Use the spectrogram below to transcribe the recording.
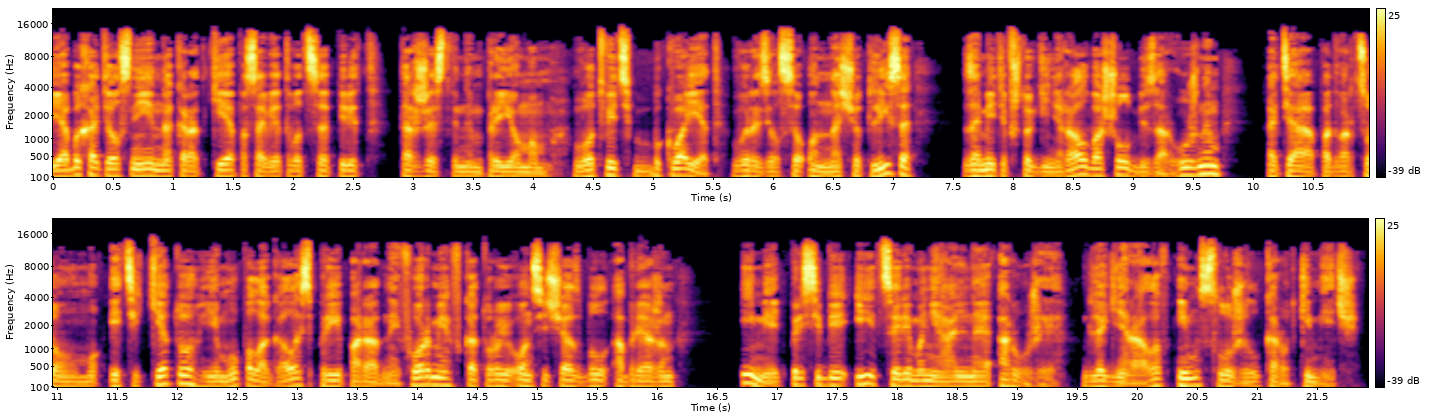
Я бы хотел с ней на коротке посоветоваться перед торжественным приемом. Вот ведь буквоед, выразился он насчет Лиса, заметив, что генерал вошел безоружным, хотя по дворцовому этикету ему полагалось при парадной форме, в которую он сейчас был обряжен, иметь при себе и церемониальное оружие. Для генералов им служил короткий меч.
